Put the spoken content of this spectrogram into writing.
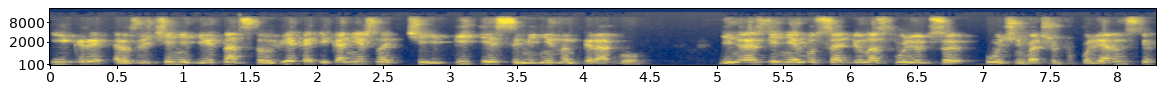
игры, развлечения XIX века и, конечно, чаепитие с именинным пирогом. День рождения в усадьбе у нас пользуется очень большой популярностью.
